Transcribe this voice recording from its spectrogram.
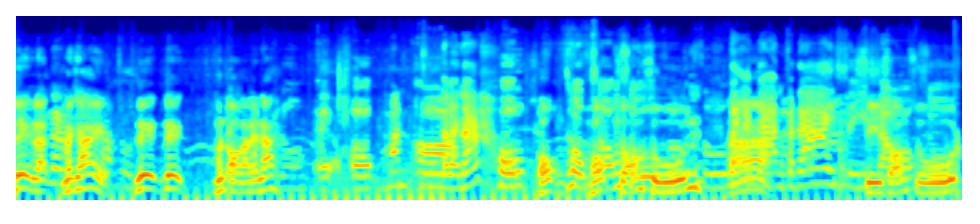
เลขละไม่ใช่ เลขเลขมันออกอะไรนะ เอ้ยออกมันเอออะไรนะหกหกหกหกสองสองศูศูนนย์ย์แต่อ่าอาจารย์ก็ได้สี่สี่สองศูนย์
